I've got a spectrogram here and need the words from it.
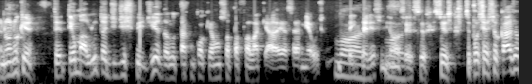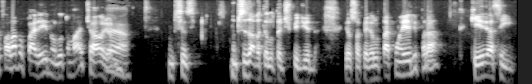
Não, não ter, ter uma luta de despedida, lutar com qualquer um só para falar que ah, essa é a minha última. Não tem interesse nenhum. Se, se, se, se, fosse esse o caso, eu falava, parei, não luto mais, tchau. Já é. não, não, não precisava ter luta de despedida. Eu só queria lutar com ele para que, assim,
